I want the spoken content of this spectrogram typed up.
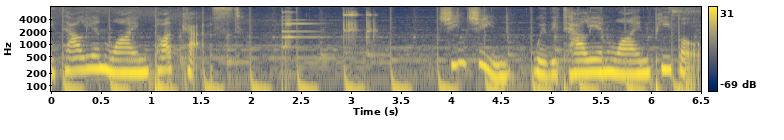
Italian Wine Podcast. Chin Chin with Italian Wine People.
